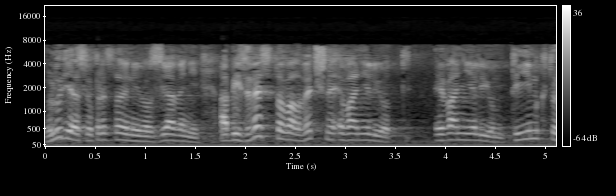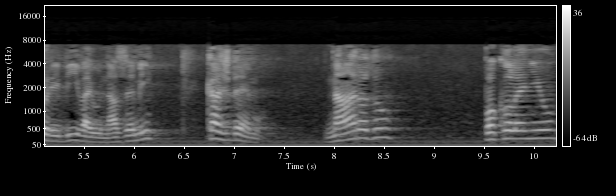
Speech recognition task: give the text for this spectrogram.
6. Ľudia sú predstavení vo zjavení, aby zvestoval väčšie evanelium tým, ktorí bývajú na zemi, každému národu, pokoleniu,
